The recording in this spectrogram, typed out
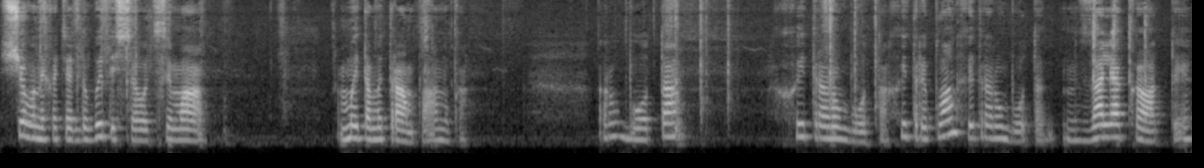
Що вони хочуть добитися оцима митами Трампа? А ну-ка. Робота. Хитра робота. Хитрий план, хитра робота. Залякати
